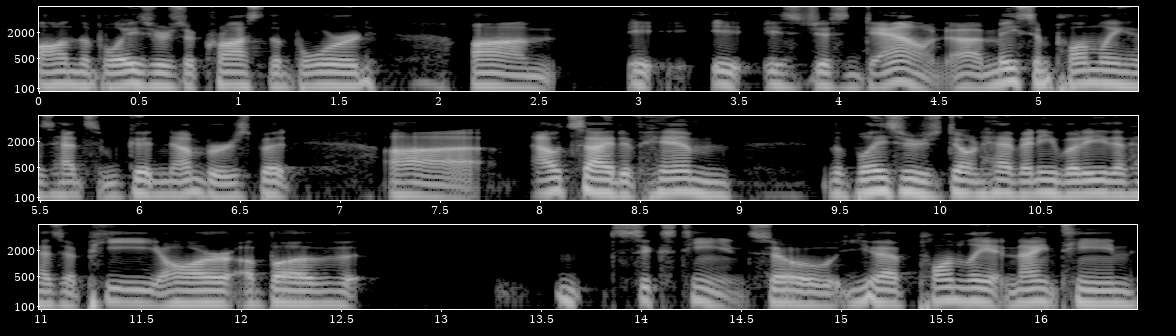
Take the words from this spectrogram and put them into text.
on the Blazers across the board um, it, it is just down. Uh, Mason Plumlee has had some good numbers, but uh, outside of him, the Blazers don't have anybody that has a PER above 16. So you have Plumlee at 19,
